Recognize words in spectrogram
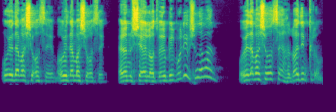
הוא יודע מה שהוא עושה, הוא יודע מה שהוא עושה. אין לנו שאלות ואין לנו בלבולים, שום דבר. הוא יודע מה שהוא עושה, אנחנו לא יודעים כלום.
